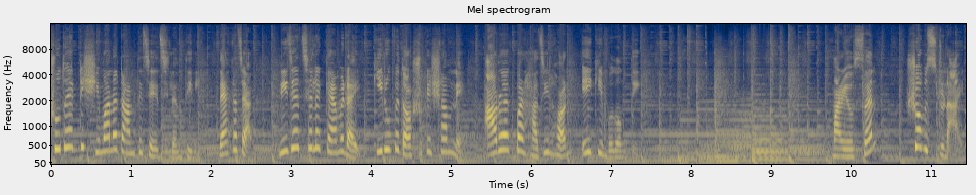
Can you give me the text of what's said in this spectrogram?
শুধু একটি সীমানা টানতে চেয়েছিলেন তিনি। দেখা যাক, নিজের ছেলে ক্যামেরায় কি রূপে দর্শকের সামনে আরও একবার হাজির হন এই কিংবদন্তি। মারিও সেন শোবিস টুনাইট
